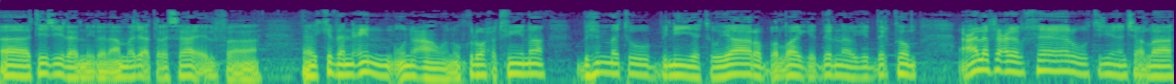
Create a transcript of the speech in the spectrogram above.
آه تيجي لأن إلى الآن ما جاءت رسائل ف كذا نعين ونعاون وكل واحد فينا بهمته بنيته يا رب الله يقدرنا ويقدركم على فعل الخير وتجينا إن شاء الله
